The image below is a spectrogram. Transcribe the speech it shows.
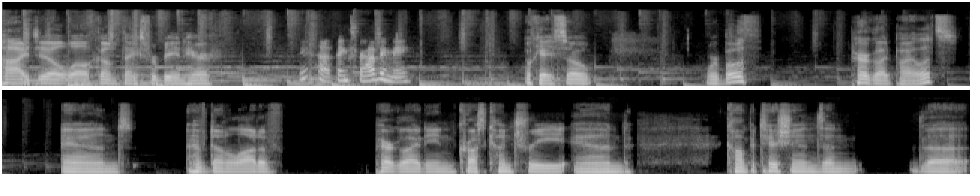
Hi, Jill. Welcome. Thanks for being here. Yeah, thanks for having me. Okay, so we're both paraglide pilots and have done a lot of paragliding cross country and competitions and the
